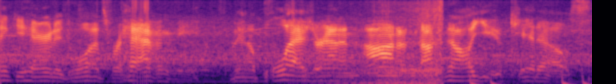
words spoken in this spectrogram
Thank you, Heritage Woods, for having me. It's been a pleasure and an honor talking to all you kiddos.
